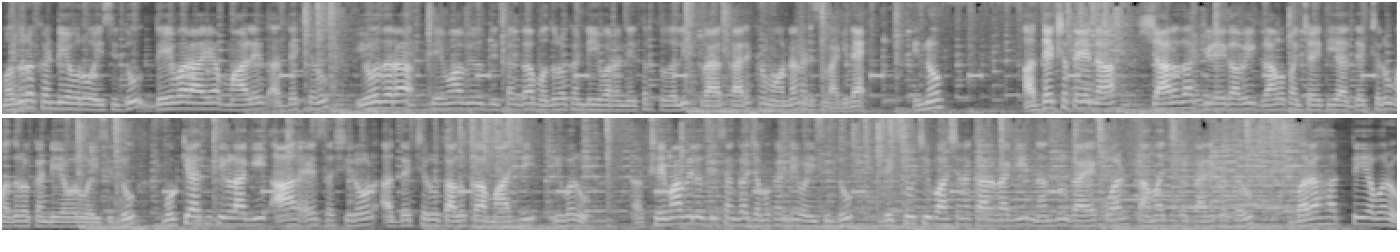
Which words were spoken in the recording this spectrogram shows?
ಮಧುರಖಂಡಿಯವರು ವಹಿಸಿದ್ದು, ದೇವರಾಯ ಮಾಳೇದ್ ಅಧ್ಯಕ್ಷರು, ಯೋಧರ ಕ್ಷೇಮಾಭಿವೃದ್ಧಿ ಸಂಘ ಮಧುರಖಂಡಿ ಇವರ ನೇತೃತ್ವದಲ್ಲಿ ಕ್ರಾ- ಕಾರ್ಯಕ್ರಮವನ್ನು ನಡೆಸಲಾಗಿದೆ. ಇನ್ನು ಅಧ್ಯಕ್ಷತೆಯನ್ನ ಶಾರದಾ ಕಿಳೆಗಾವಿ ಗ್ರಾಮ ಪಂಚಾಯಿತಿಯ ಅಧ್ಯಕ್ಷರು ಮಧುರಖಂಡಿಯವರು ವಹಿಸಿದ್ದು, ಮುಖ್ಯ ಅತಿಥಿಗಳಾಗಿ ಆರ್ ಎಸ್ ಶಿರೋಳ್ ಅಧ್ಯಕ್ಷರು ತಾಲೂಕಾ ಮಾಜಿ ಇವರು ಕ್ಷೇಮಾಭಿವೃದ್ಧಿ ಸಂಘ ಜಮಖಂಡಿ ವಹಿಸಿದ್ದು, ದಿಕ್ಸೂಚಿ ಭಾಷಣಕಾರರಾಗಿ ನಂದು ಗಾಯಕ್ವಾಡ್ ಸಾಮಾಜಿಕ ಕಾರ್ಯಕರ್ತರು ಬರಹಟ್ಟಿಯವರು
